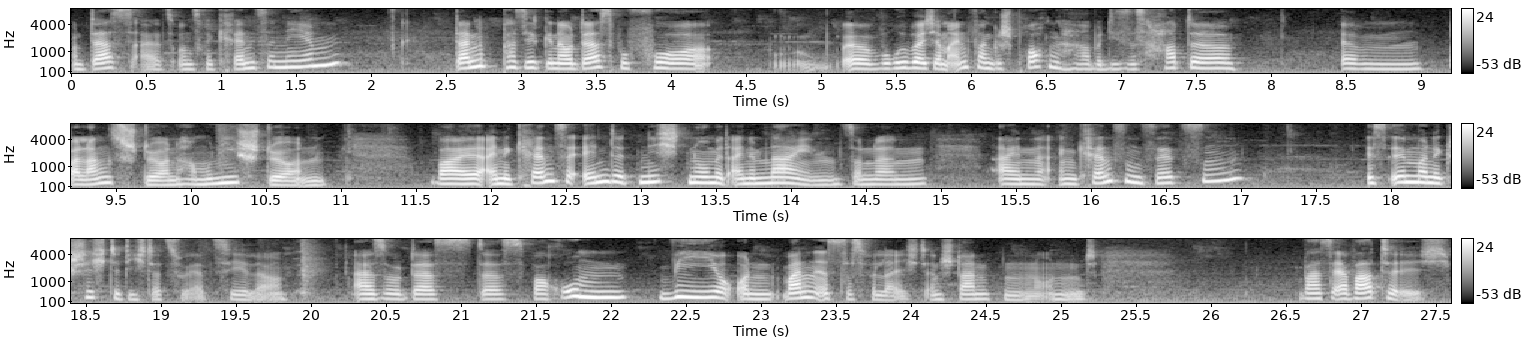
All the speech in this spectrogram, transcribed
und das als unsere Grenze nehmen, dann passiert genau das, wovor, äh, worüber ich am Anfang gesprochen habe, dieses harte ähm, Balance stören, Harmonie stören. Weil eine Grenze endet nicht nur mit einem Nein, sondern ein, ein Grenzen setzen ist immer eine Geschichte, die ich dazu erzähle. Also das, das Warum, wie und wann ist das vielleicht entstanden und was erwarte ich.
